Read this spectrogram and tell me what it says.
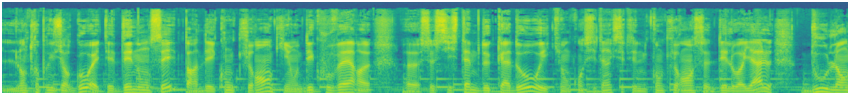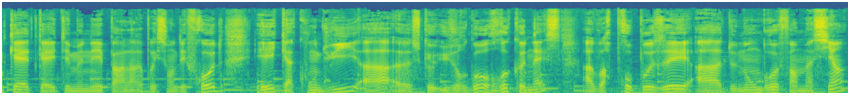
l'entreprise Urgo a été dénoncée par des concurrents qui ont découvert euh, ce système de cadeaux et qui ont considéré que c'était une concurrence déloyale, d'où l'enquête qui a été menée par la répression des fraudes et qui a conduit à euh, ce que Urgo reconnaisse avoir proposé à de nombreux pharmaciens,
